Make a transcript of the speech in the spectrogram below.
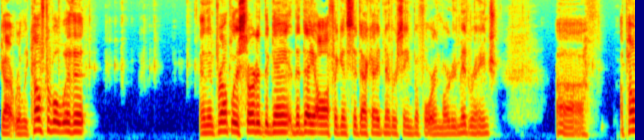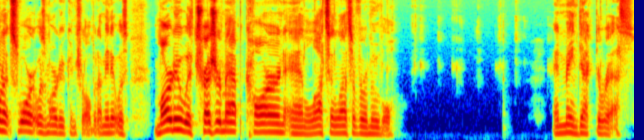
Got really comfortable with it, and then promptly started the game the day off against a deck I had never seen before in Mardu midrange. Uh, opponent swore it was Mardu control, but I mean it was Mardu with treasure map, Karn, and lots and lots of removal. And main deck duress.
